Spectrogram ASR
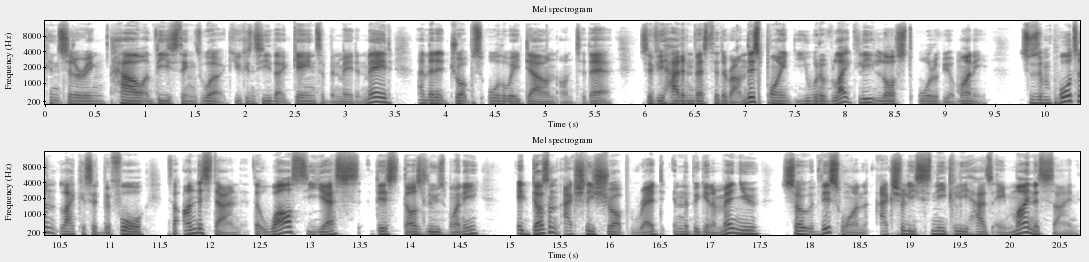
considering how these things work. You can see that gains have been made and made, and then it drops all the way down onto there. So if you had invested around this point, you would have likely lost all of your money. So it's important, like I said before, to understand that whilst yes, this does lose money, it doesn't actually show up red in the beginner menu. So this one actually sneakily has a minus sign,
